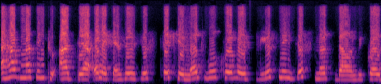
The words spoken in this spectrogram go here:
I have nothing to add there. All I can say is just take your notebook, whoever is listening, just note down because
